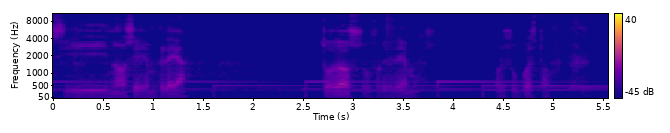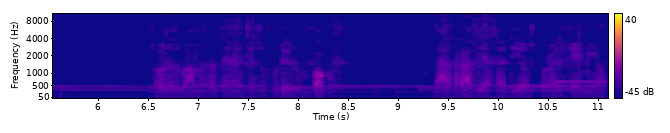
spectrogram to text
Si no se emplea, todos sufriremos, por supuesto. Todos vamos a tener que sufrir un poco. Da gracias a Dios por el genio,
